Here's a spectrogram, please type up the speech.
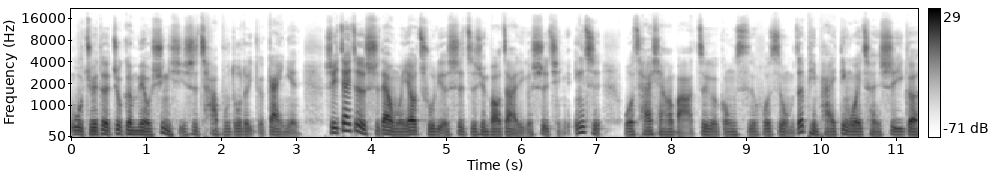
我觉得就跟没有讯息是差不多的一个概念，所以在这个时代，我们要处理的是资讯爆炸的一个事情，因此我才想要把这个公司或是我们这品牌定位成是一个，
